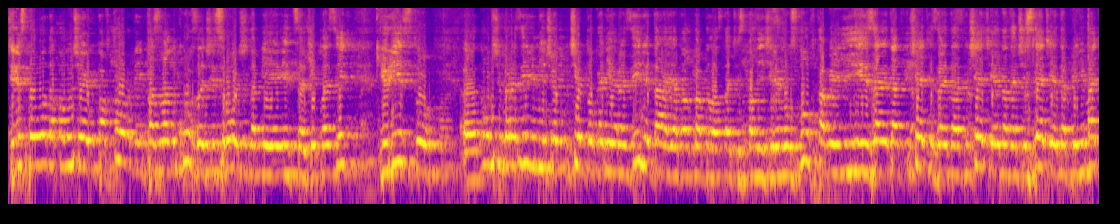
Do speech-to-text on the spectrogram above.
Через полгода получаю повторный по звонку, значит, срочно мне явиться теплосеть к юристу. Э, Ну, в общем, разили мне чем, чем только не разили, да, я должна была стать исполнителем услуг, там, и, и за это отвечать, и за это отвечать, и это начислять, и это принимать.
